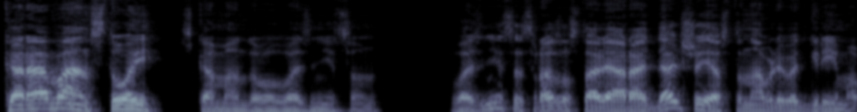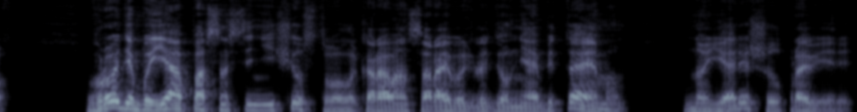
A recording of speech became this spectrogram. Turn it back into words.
«Караван, стой!» — скомандовал Возницын. Возницы сразу стали орать дальше и останавливать гримов. Вроде бы я опасности не чувствовал, и караван-сарай выглядел необитаемым, но я решил проверить.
